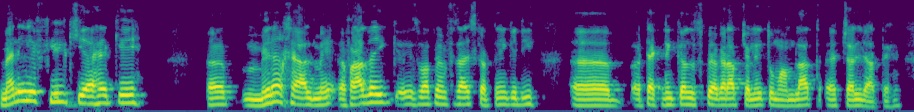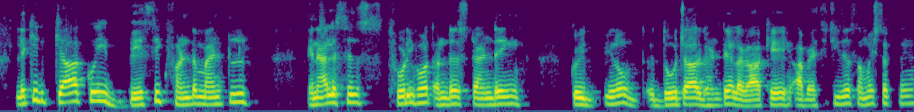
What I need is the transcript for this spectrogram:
میں نے یہ فیل کیا ہے کہ میرا خیال میں فراز بھائی، اس بات پہ ایمفسائز کرتے ہیں کہ جی ٹیکنیکلس پہ اگر آپ چلیں تو معاملات چل جاتے ہیں۔ لیکن کیا کوئی بیسک فنڈامنٹل انالیسس تھوڑی بہت انڈرسٹینڈنگ کوئی یو نو دو چار گھنٹے لگا کے آپ ایسی چیزیں سمجھ سکتے ہیں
